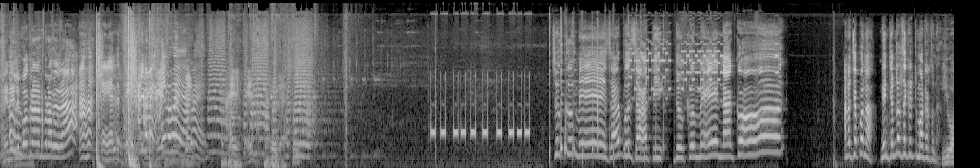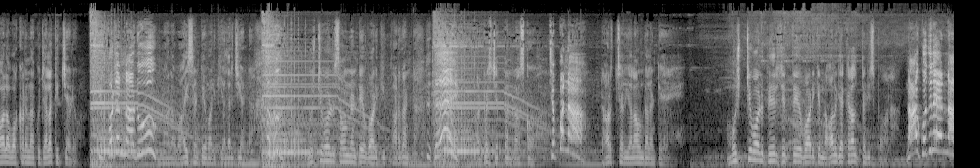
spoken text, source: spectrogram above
నేను వెళ్ళిపోతున్నాను అనుకున్నావు కదరా? సుఖ మే సబ్ సాతి దుఃఖ మే నాకో అన్న చెప్పన్నా నేను జనరల్ సెక్రటరీ మాట్లాడుతున్నా. ఇవాళ ఒక్కడు నాకు జలకిచ్చాడు. ఎవడన్నాడు మన వాయిస్ అంటే వాడికి ఎలర్జీ అంట. ముష్టి వాళ్ళు సౌండ్ అంటే వాడికి పడదంట. అడ్రస్ చెప్తాను రాసుకో. చెప్పన్నా! టార్చర్ ఎలా ఉండాలంటే ముష్టి వాళ్ళు పేరు చెప్తే వాడికి నాలుగు ఎకరాలు తడిసిపోవాలా. నాకు వదిలే అన్నా!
